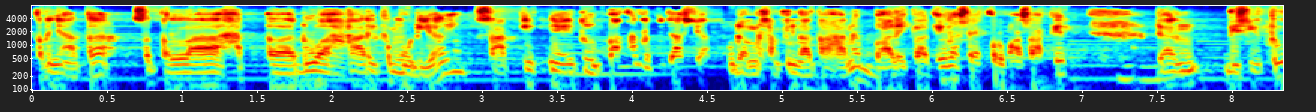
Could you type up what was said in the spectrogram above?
Ternyata setelah e, dua hari kemudian sakitnya itu bahkan lebih dahsyat. Udah nggak sampai nggak tahannya, balik lagi lah saya ke rumah sakit dan di situ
